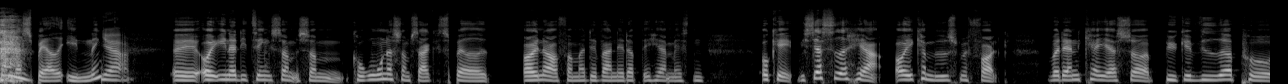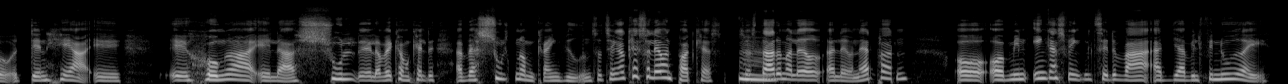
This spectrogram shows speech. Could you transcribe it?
man er spærret inde. Ikke? Ja. Øh, og en af de ting, som, som corona som sagt spærrede øjne op for mig, det var netop det her med sådan, okay, hvis jeg sidder her og ikke kan mødes med folk, hvordan kan jeg så bygge videre på den her øh, øh, hunger eller sult, eller hvad kan man kalde det, at være sulten omkring viden. Så tænkte jeg, okay, så laver en podcast. Så jeg Mm. startede med at lave, at lave natpotten, og, og min indgangsvinkel til det var, at jeg ville finde ud af,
